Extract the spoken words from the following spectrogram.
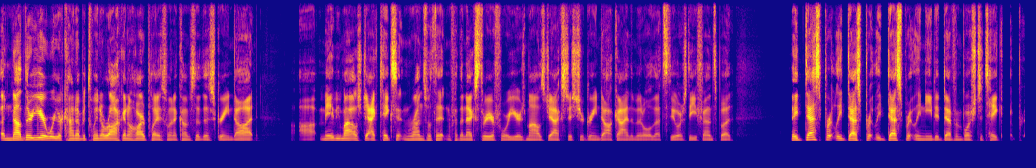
another year where you're kind of between a rock and a hard place when it comes to this green dot. Uh, maybe Myles Jack takes it and runs with it, and for the next three or four years, Myles Jack's just your green dot guy in the middle of that Steelers defense. But they desperately, desperately, desperately needed Devin Bush to take pr-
